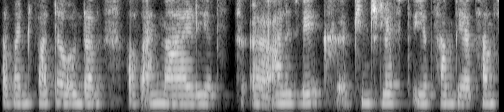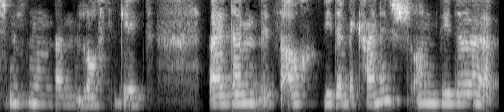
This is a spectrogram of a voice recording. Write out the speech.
arbeiten Vater und dann auf einmal jetzt äh, alles weg, Kind schläft, jetzt haben wir 20 Minuten und dann los geht's. Weil dann ist auch wieder mechanisch und wieder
